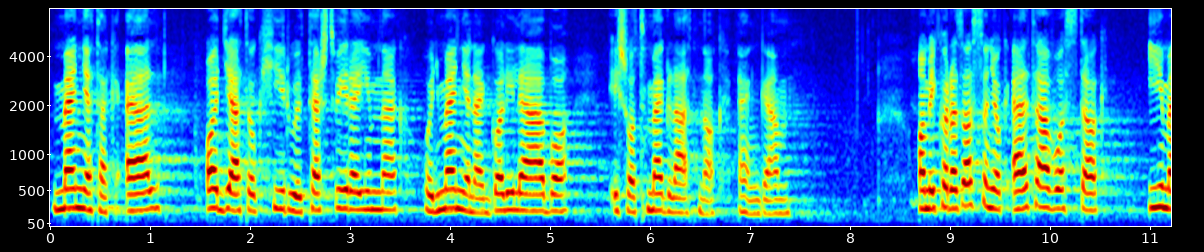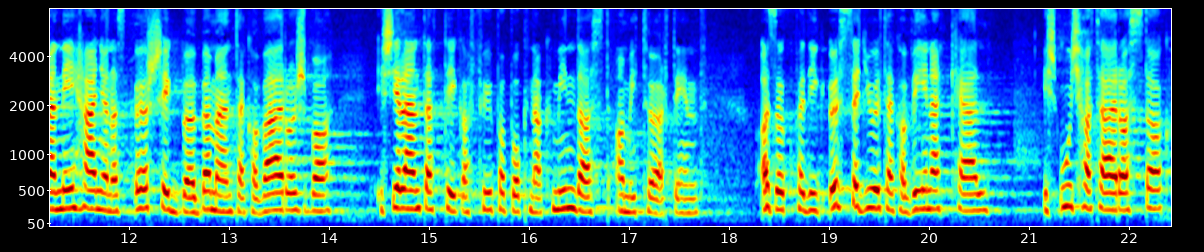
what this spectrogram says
menjetek el, adjátok hírül testvéreimnek, hogy menjenek Galileába, és ott meglátnak engem. Amikor az asszonyok eltávoztak, íme néhányan az őrségből bementek a városba, és jelentették a főpapoknak mindazt, ami történt. Azok pedig összegyűltek a vénekkel, és úgy határoztak,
